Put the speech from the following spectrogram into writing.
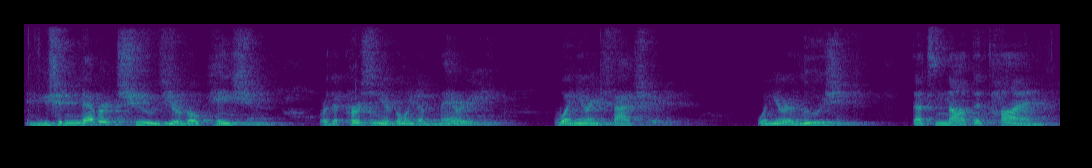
And you should never choose your vocation or the person you're going to marry when you're infatuated, when you're illusioned. That's not the time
